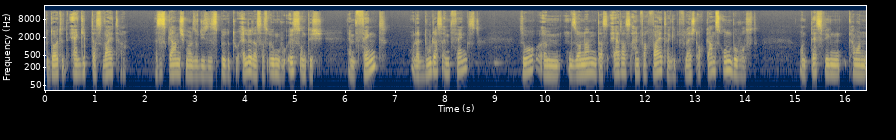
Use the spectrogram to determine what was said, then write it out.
Bedeutet, er gibt das weiter. Es ist gar nicht mal so dieses Spirituelle, dass das irgendwo ist und dich empfängt oder du das empfängst, so, ähm, sondern dass er das einfach weitergibt, vielleicht auch ganz unbewusst. Und deswegen kann man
